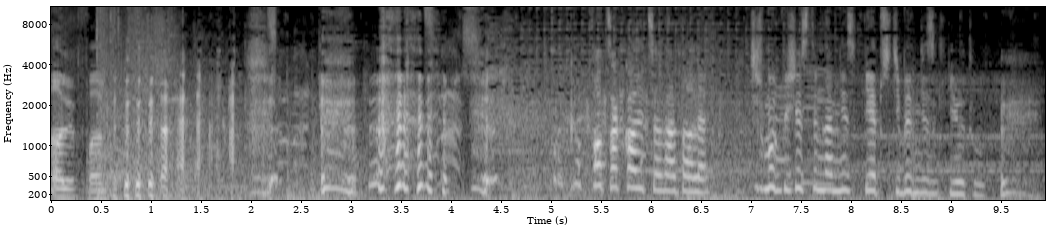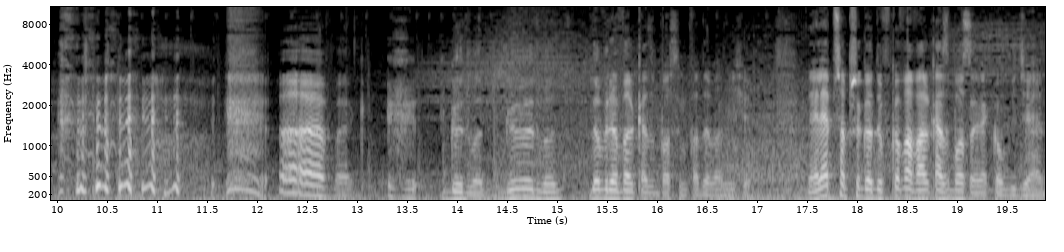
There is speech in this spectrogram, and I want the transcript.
Ale fan. Tylko po co kolce na dole? Przecież mógłby się z tym na mnie spieprzyć i by mnie zgniótł. Ah, fuck. Good one, good one. Dobra walka z bossem, podoba mi się. Najlepsza przygodówkowa walka z bossem, jaką widziałem.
